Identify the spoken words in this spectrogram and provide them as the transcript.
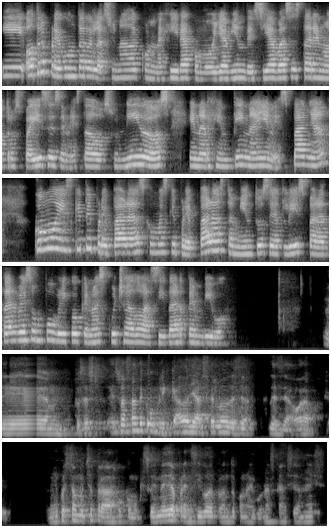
Y otra pregunta relacionada con la gira, como ya bien decía, vas a estar en otros países, en Estados Unidos, en Argentina y en España. ¿Cómo es que te preparas? ¿Cómo es que preparas también tu setlist para tal vez un público que no ha escuchado así darte en vivo? Eh, pues es, bastante complicado ya hacerlo desde, desde ahora, porque a mí me cuesta mucho trabajo, como que soy medio aprensivo de pronto con algunas canciones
